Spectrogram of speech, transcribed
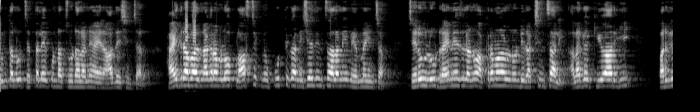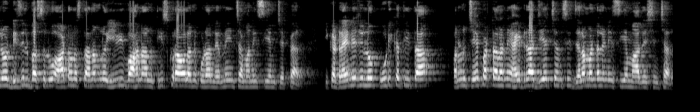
గుంతలు చెత్త లేకుండా చూడాలని ఆయన ఆదేశించారు. హైదరాబాద్ నగరంలో ప్లాస్టిక్ను పూర్తిగా నిషేధించాలని నిర్ణయించాం. చెరువులు డ్రైనేజీలను అక్రమాల నుండి రక్షించాలి. అలాగే క్యూఆర్ఈ పరిధిలో డీజిల్ బస్సులు ఆటోల స్థానంలో ఈవీ వాహనాలు తీసుకురావాలని కూడా నిర్ణయించామని సీఎం చెప్పారు. ఇక డ్రైనేజీలో పూడికతీత పనులు చేపట్టాలని హైడ్రా జీహెచ్ఎంసీ జలమండలిని సీఎం ఆదేశించారు.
